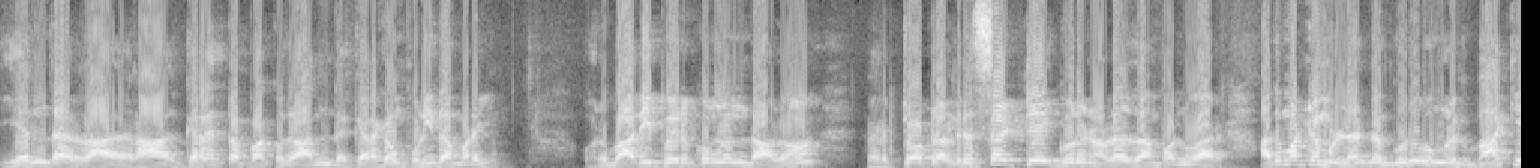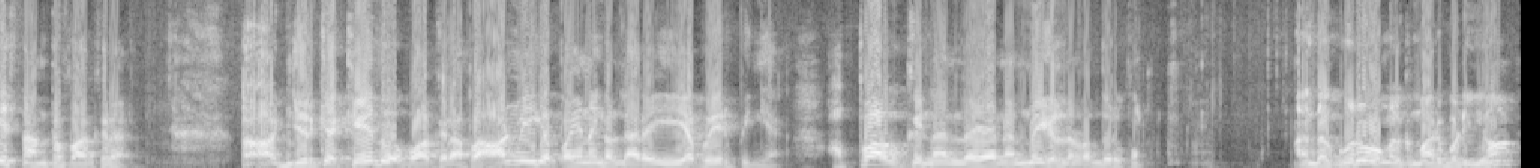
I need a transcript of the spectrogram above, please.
எந்த ரா- ரா- கிரகத்தை பார்க்குதோ அந்த கிரகம் புனிதமடையும் ஒரு பாதிப்பு இருக்கும் இருந்தாலும் டோட்டல் ரிசல்ட்டு குரு நல்லது தான் பண்ணுவார். அது மட்டும் இல்லை இந்த குரு உங்களுக்கு பாக்கியஸ்தானத்தை பார்க்குறார். அங்கே இருக்க கேதுவை பார்க்குற அப்போ ஆன்மீக பயணங்கள் நிறைய போயிருப்பீங்க. அப்பாவுக்கு நல்ல நன்மைகள் நடந்திருக்கும். அந்த குரு உங்களுக்கு மறுபடியும்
